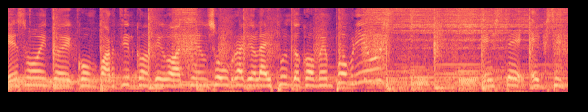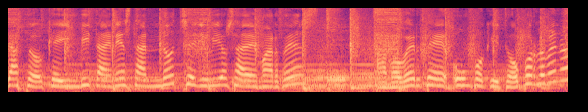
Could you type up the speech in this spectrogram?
Es momento de compartir contigo aquí en showradiolive.com en Pop News. Este exitazo que invita en esta noche lluviosa de martes a moverte un poquito, o por lo menos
